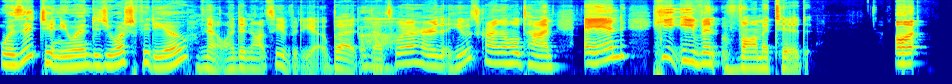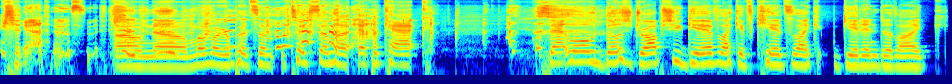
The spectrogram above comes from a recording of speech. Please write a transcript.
Was it genuine? Did you watch the video? No, I did not see a video, but that's what I heard that he was crying the whole time. And he even vomited. On. Yes. Oh no, motherfucker! Put some took some uh, Ipecac. That little those drops you give, like if kids like get into like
